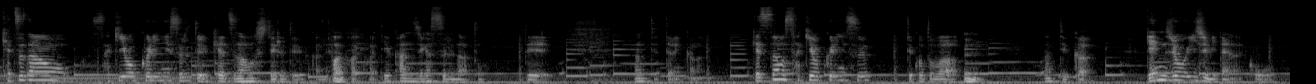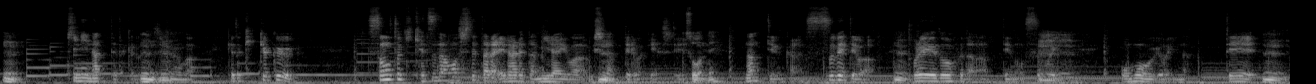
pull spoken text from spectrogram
決断を先送りにするという決断をしてるというかね、はいはいはい。っていう感じがするなと思ってなんて言ったらいいかな。決断を先送りにするってことは、うん。なんていうか現状維持みたいなこううん。気になってたけど、うんうん。自分は。けど結局その時決断をしてたら得られた未来は失ってるわけやし、そうね。なんていうかな全てはうん。トレードオフだなっていうのをすごいうん。思うようになって、うん。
